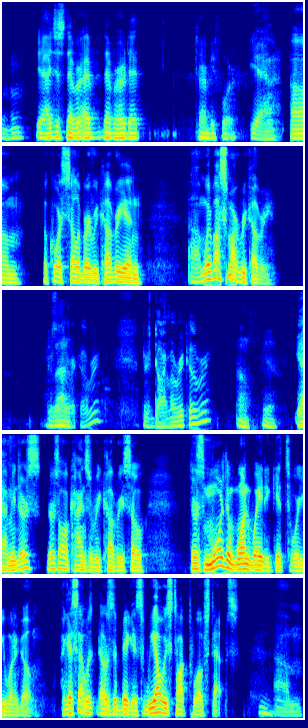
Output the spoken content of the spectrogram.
Mhm. Yeah, I just never. I've never heard that term before. Yeah. Um, of course, celebrate recovery. And um, what about smart recovery? What about it? recovery? There's Dharma recovery. Oh, yeah. Yeah, I mean, there's there's all kinds of recovery. So there's more than one way to get to where you want to go. I guess that was that was the biggest. We always talk twelve steps. Mm. Um,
